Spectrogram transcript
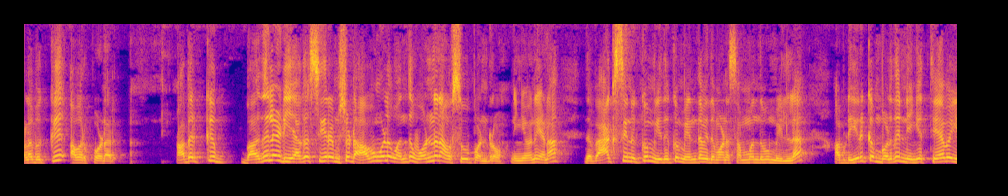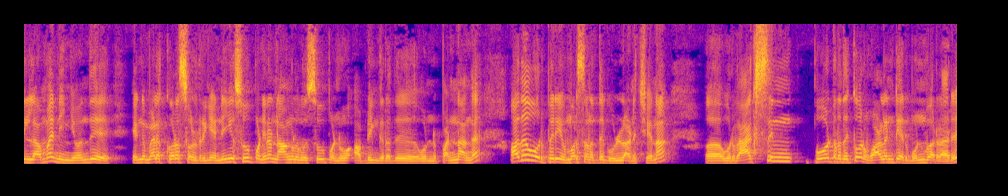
அளவுக்கு அவர் போனார். அதற்கு பதிலடியாக சீரம் இன்ஸ்டியூட் அவங்களும் வந்து ஒன்று நாங்கள் சூ பண்ணுறோம் நீங்கள் வந்து ஏன்னா இந்த வேக்சினுக்கும் இதுக்கும் எந்த விதமான சம்பந்தமும் இல்லை. அப்படி இருக்கும் பொழுது நீங்கள் தேவையில்லாமல் நீங்கள் வந்து எங்கள் மேலே குறை சொல்கிறீங்க நீங்கள் சூ பண்ணினா நாங்களும் சூ பண்ணுவோம் அப்படிங்கிறது ஒன்று பண்ணாங்க. அது ஒரு பெரிய விமர்சனத்துக்கு உள்ளானுச்சு. ஏன்னா ஒரு வேக்சின் போடுறதுக்கு ஒரு வாலண்டியர் முன் வர்றாரு.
